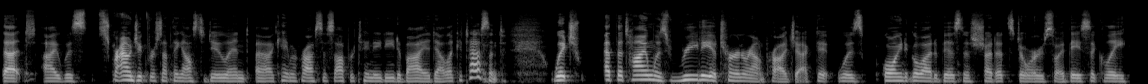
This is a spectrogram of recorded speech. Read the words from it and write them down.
that I was scrounging for something else to do and uh, came across this opportunity to buy a delicatessen, which at the time was really a turnaround project. It was going to go out of business, shut its doors. So I basically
